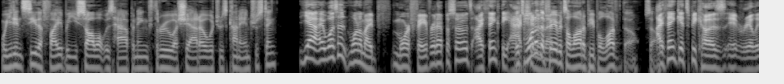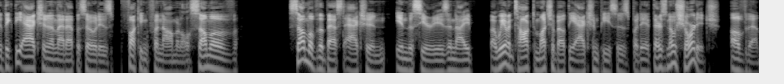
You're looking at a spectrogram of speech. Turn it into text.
where you didn't see the fight, but you saw what was happening through a shadow, which was kind of interesting. Yeah, it wasn't one of my f- more favorite episodes. I think the action It's one of the that- favorites a lot of people loved, though. So I think it's because it really the, the action in that episode is fucking phenomenal. Some of some of the best action in the series, and I uh, we haven't talked much about the action pieces, but it, there's no shortage of them,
